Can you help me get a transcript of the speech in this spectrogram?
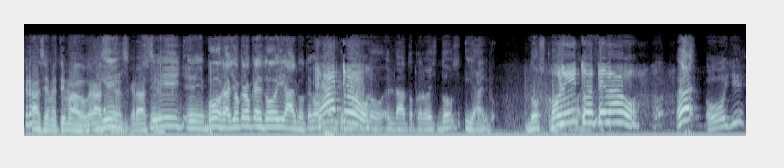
Gracias, mi estimado. Gracias, Bien. gracias. Sí, eh, borra, yo creo que es dos y algo. Tengo confirmarlo el dato, pero es dos y algo. Dos Julito, a este lado. ¿Eh? Oye.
